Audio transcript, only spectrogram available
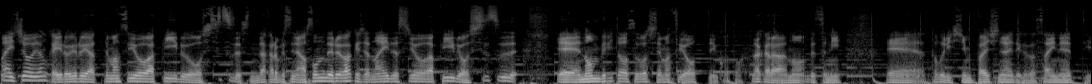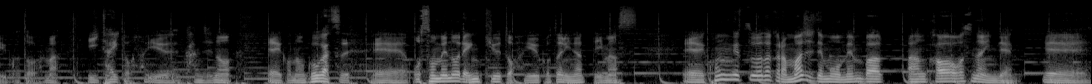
まあ一応なんか色々やってますよ、アピールをしつつですね。だから別に遊んでるわけじゃないですよ、アピールをしつつ、えー、のんびりと過ごしてますよっていうこと。だからあの別に、えー、特に心配しないでくださいねっていうことを、まあ言いたいという感じの、えー、この5月、えー、遅めの連休ということになっています。えー、今月はだからマジでもうメンバー、あ顔合わせないんで、え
